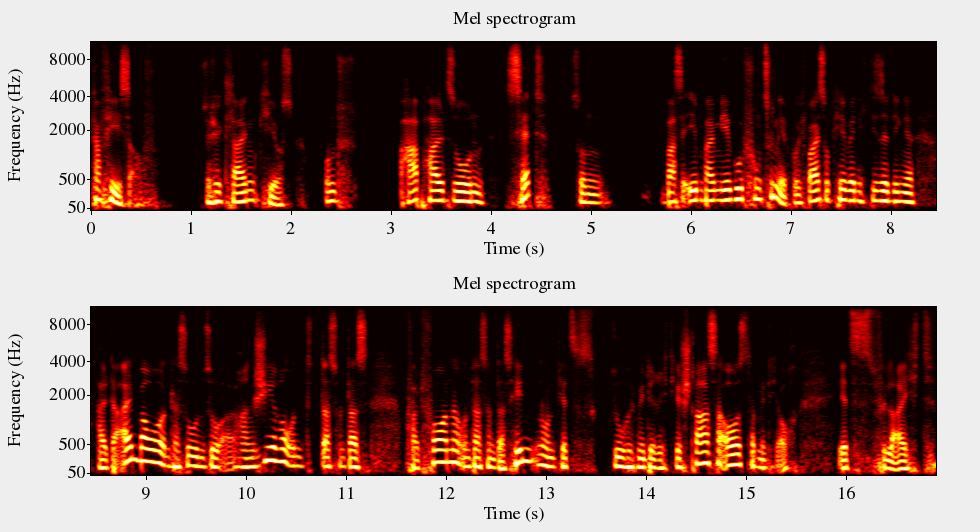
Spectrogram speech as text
Cafés auf, solche kleinen Kiosk und habe halt so ein Set, so ein was eben bei mir gut funktioniert, wo ich weiß, okay, wenn ich diese Dinge halt da einbaue und das so und so arrangiere und das und das fällt vorne und das und das hinten und jetzt suche ich mir die richtige Straße aus, damit ich auch jetzt vielleicht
